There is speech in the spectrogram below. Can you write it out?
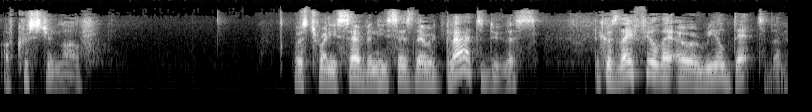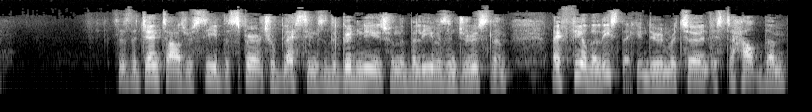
of Christian love. Verse 27, he says they were glad to do this because they feel they owe a real debt to them. Since the Gentiles received the spiritual blessings of the good news from the believers in Jerusalem, they feel the least they can do in return is to help them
